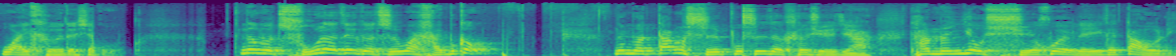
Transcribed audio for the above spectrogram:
外壳的效果。那么除了这个之外还不够。那么当时波斯的科学家他们又学会了一个道理，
